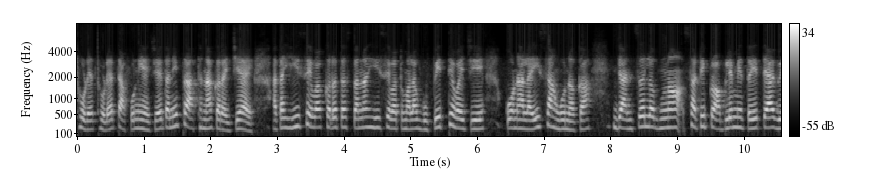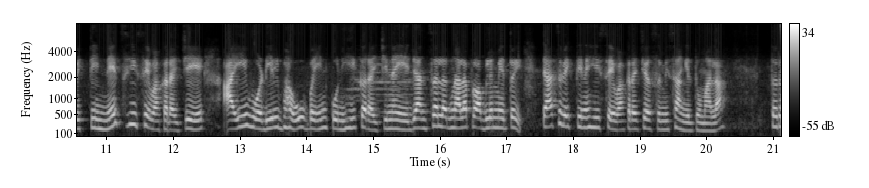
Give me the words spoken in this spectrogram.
थोड्या थोड्या टाकून यायच्या आहेत आणि प्रार्थना करायची आहे. आता ही सेवा करत असताना ही सेवा तुम्हाला गुपित ठेवायची आहे. कोणालाही सांगू नका. ज्यांचं लग्नासाठी प्रॉब्लेम येतं आहे त्या व्यक्तीनेच ही सेवा करायची आहे. आई वडील भाऊ बहीण कोणीही करायची नाही आहे ज्यांचं लग्नाला प्रॉब्लेम येतो आहे त्याच व्यक्तीने ही सेवा करायची असं मी सांगेल तुम्हाला. तर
